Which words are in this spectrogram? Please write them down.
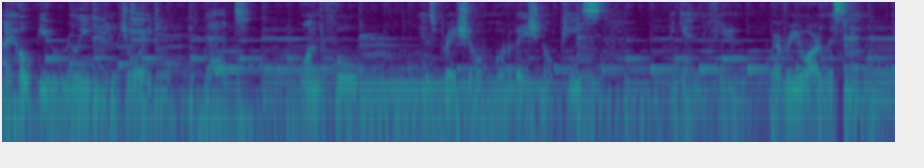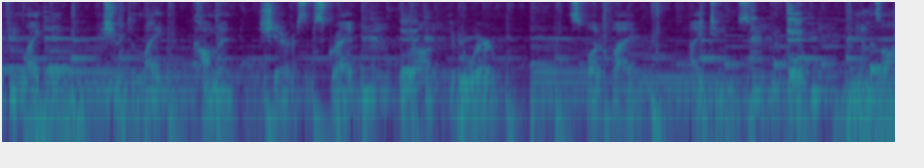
I hope you really enjoyed that wonderful, inspirational, motivational piece. Again, if you, wherever you are listening, if you liked it, be sure to like, comment, share, subscribe. We're on everywhere Spotify, iTunes, Google, Amazon,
